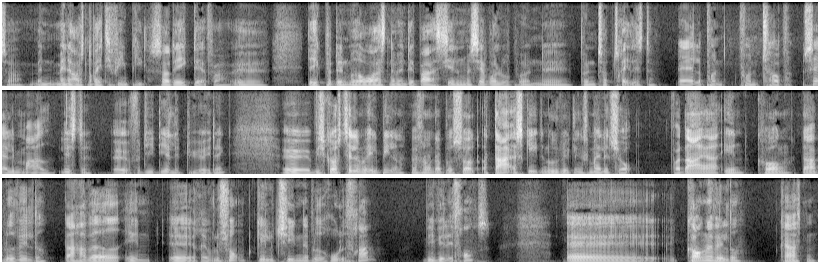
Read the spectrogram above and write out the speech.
Så, men, men er også en rigtig fin bil, så det er ikke derfor. Øh, det er ikke på den måde overraskende, men det er bare sjældent, man ser Volvo på en, øh, på en top 3-liste. Ja, eller på en, på en top særlig meget liste, øh, fordi de er lidt dyre i det. Ikke? Øh, vi skal også tælle med elbilerne, hvad for nogle der er blevet solgt, og der er sket en udvikling, som er lidt sjov. For der er en konge, der er blevet væltet. Der har været en øh, revolution. Guillotinen er blevet rullet frem. Vi vil i France. Øh, kongen er væltet, Karsten.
